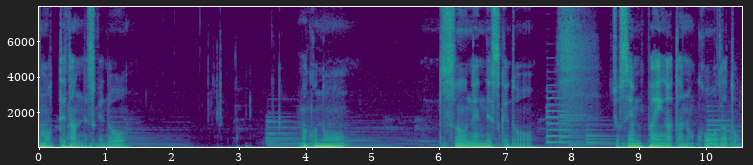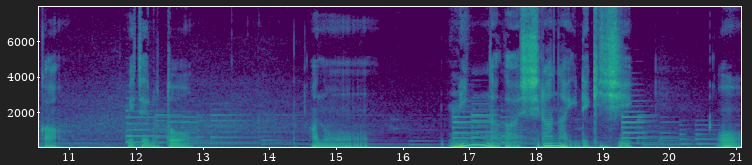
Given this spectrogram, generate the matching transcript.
思ってたんですけど、まあこの数年ですけど、ちょ先輩方の講座とか見てると、あのみんなが知らない歴史を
